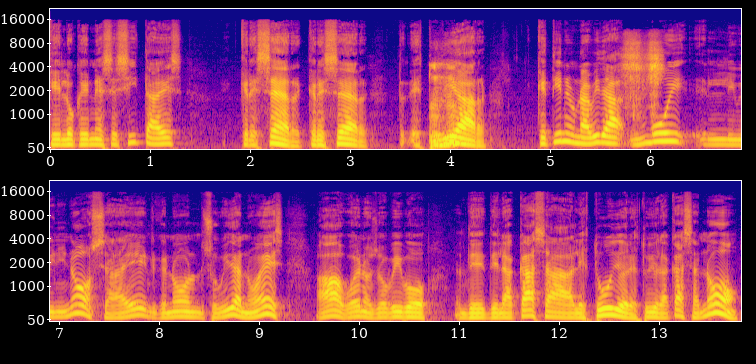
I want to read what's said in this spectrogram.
que lo que necesita es crecer, crecer, estudiar, que tienen una vida muy libidinosa, ¿eh? que no, su vida no es, ah, bueno, yo vivo de, la casa al estudio, del estudio a la casa, no,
